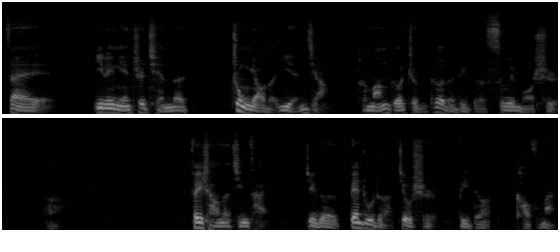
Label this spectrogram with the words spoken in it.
在一零年之前的重要的演讲和芒格整个的这个思维模式啊，非常的精彩。这个编著者就是彼得·考夫曼。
